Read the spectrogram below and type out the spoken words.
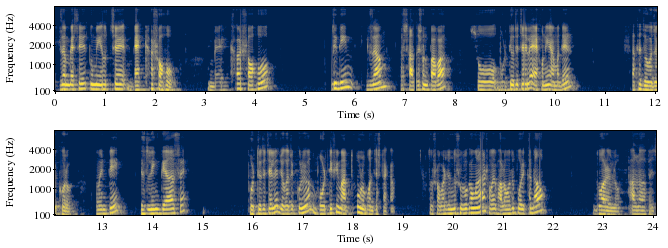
এক্সাম ব্যাচে তুমি হচ্ছে ব্যাখ্যা সহ ব্যাখ্যা সহ প্রতিদিন এক্সাম সাজেশন পাবা। সো ভর্তি হতে চাইলে এখনই আমাদের সাথে যোগাযোগ করো। কমেন্টে লিঙ্ক দেওয়া আছে। ভর্তি হতে চাইলে যোগাযোগ করিও। ভর্তি ফি মাত্র উনপঞ্চাশ টাকা। তো সবার জন্য শুভকামনা। সবাই ভালো মতো পরীক্ষা দাও। দোয়া রইল। আল্লাহ হাফেজ।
